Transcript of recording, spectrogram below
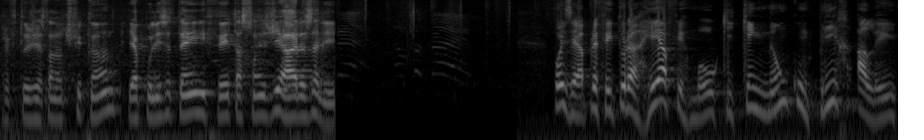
prefeitura já está notificando e a polícia tem feito ações diárias ali. Pois é, a prefeitura reafirmou que quem não cumprir a lei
